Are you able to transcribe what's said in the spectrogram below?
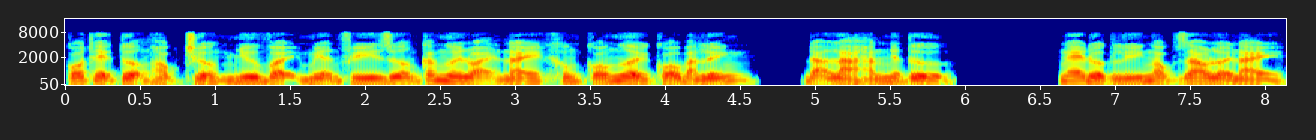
có thể tượng học trưởng như vậy miễn phí dưỡng các ngươi loại này không có người có bản lĩnh, đã là hắn nhân tử. Nghe được Lý Ngọc Giao lời này,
